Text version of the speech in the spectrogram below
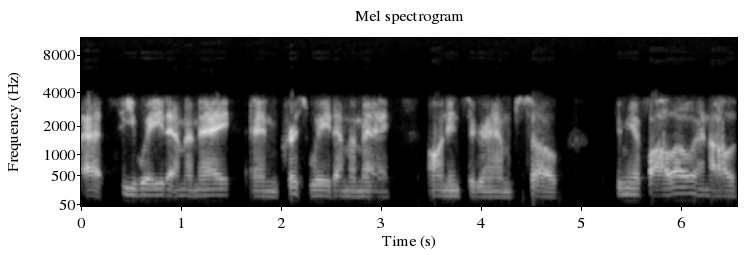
at C Wade MMA and Chris Wade MMA on Instagram. So give me a follow, and I'll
